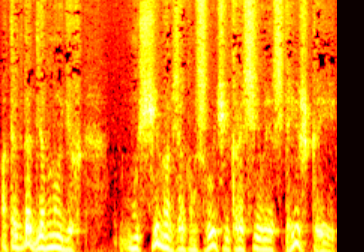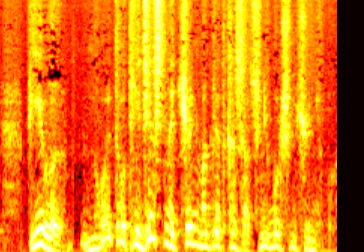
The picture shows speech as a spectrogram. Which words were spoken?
а тогда для многих мужчин, во всяком случае, красивая стрижка и пиво. Но это вот единственное, от чего они могли отказаться. У них больше ничего не было.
